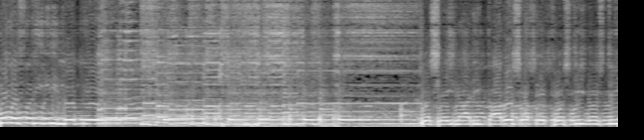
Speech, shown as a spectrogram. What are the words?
বস্তি লোকে তো সেই নারী কারও সাথে ফষ্টি নষ্টি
